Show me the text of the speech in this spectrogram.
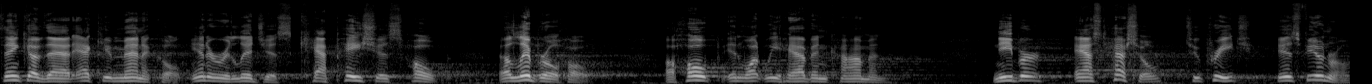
Think of that ecumenical, interreligious, capacious hope, a liberal hope, a hope in what we have in common. Niebuhr asked Heschel to preach his funeral.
